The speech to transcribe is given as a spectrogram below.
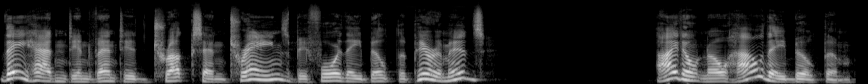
they hadn't invented trucks and trains before they built the pyramids. I don't know how they built them.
